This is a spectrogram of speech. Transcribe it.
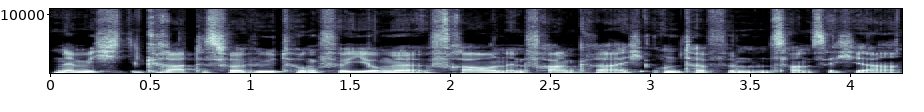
nämlich Gratisverhütung für junge Frauen in Frankreich unter 25 Jahren.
